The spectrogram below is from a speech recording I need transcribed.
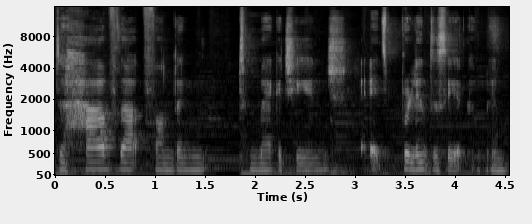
to have that funding to make a change. It's brilliant to see it come in.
